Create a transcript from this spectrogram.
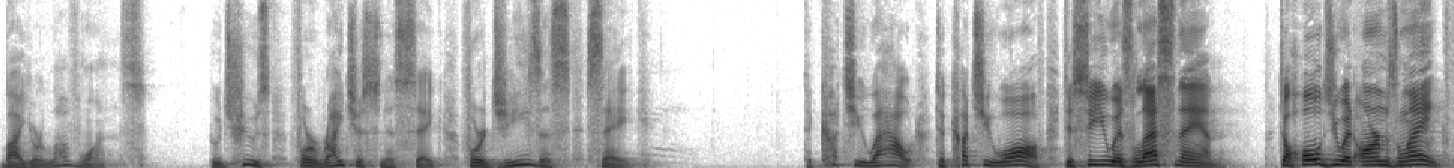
by your loved ones who choose for righteousness' sake, for Jesus' sake, to cut you out, to cut you off, to see you as less than, to hold you at arm's length.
